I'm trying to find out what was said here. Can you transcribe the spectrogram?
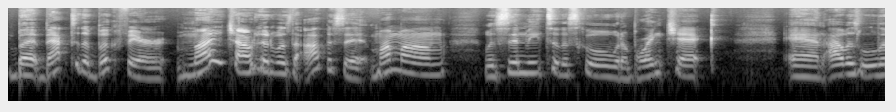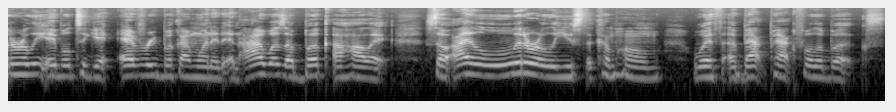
But back to the book fair, my childhood was the opposite. My mom would send me to the school with a blank check, and I was literally able to get every book I wanted, and I was a bookaholic. So I literally used to come home with a backpack full of books.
